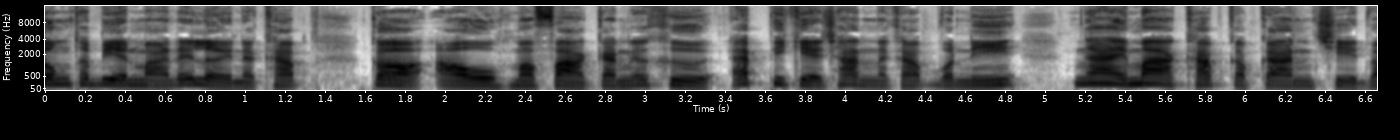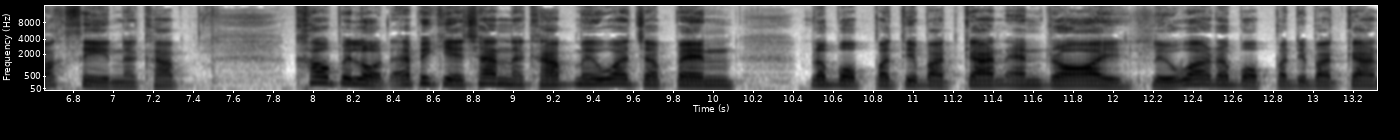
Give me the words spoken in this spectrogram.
ลงทะเบียนมาได้เลยนะครับ ก็เอามาฝากกันก็คือแอปพลิเคชันนะครับ วันนี้ง่ายมากครับกับการฉีดวัคซีนนะครับ เข้าไปโหลดแอปพลิเคชันนะครับ ไม่ว่าจะเป็นระบบปฏิบัติการ Android หรือว่าระบบปฏิบัติการ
